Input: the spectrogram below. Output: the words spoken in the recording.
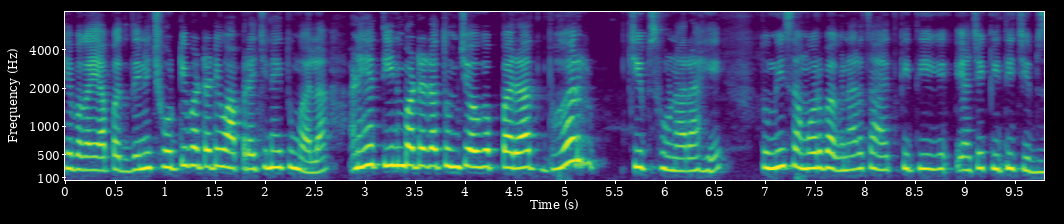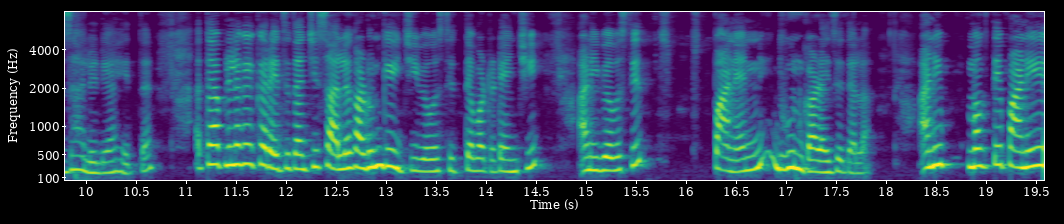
हे बघा या पद्धतीने छोटी बटाटे वापरायची नाही तुम्हाला. आणि ह्या तीन बटाटा तुमचे अवघं परातभर चिप्स होणार आहे. तुम्ही समोर बघणारच आहात किती याचे किती चिप्स झालेले आहेत तर. आता आपल्याला काय करायचं? त्यांची सालं काढून घ्यायची व्यवस्थित त्या बटाट्यांची आणि व्यवस्थित पाण्याने धुवून काढायचं त्याला. आणि मग ते पाणी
